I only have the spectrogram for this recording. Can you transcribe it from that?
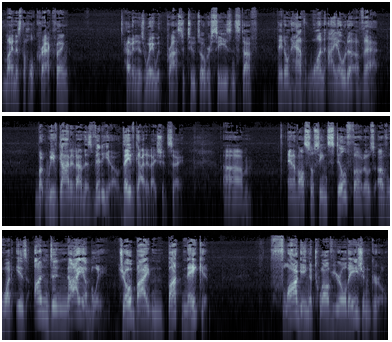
minus the whole crack thing having his way with prostitutes overseas and stuff. They don't have one iota of that. But we've got it on this video. They've got it, I should say. Um, and I've also seen still photos of what is undeniably Joe Biden buck naked flogging a 12 year old Asian girl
